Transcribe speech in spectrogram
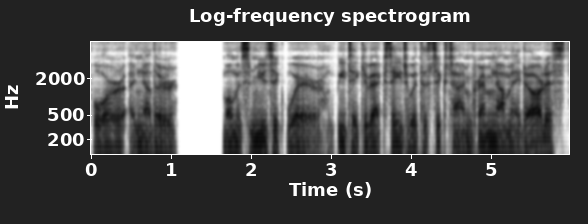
for another Moments in Music, where we take you backstage with a six-time Grammy-nominated artist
